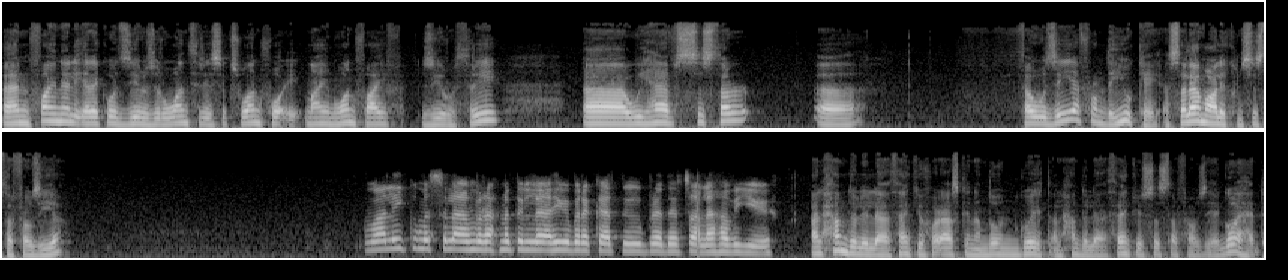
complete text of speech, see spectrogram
and finally area code 001 361 4891503. Uh, we have sister uh, Fawziya from the UK. Assalamu alaikum, sister Fawziya. Walaikum assalam wa rahmatullahi wa barakatuh, brother Salah. How are you? Alhamdulillah, thank you for asking. I'm doing great. Alhamdulillah. Thank you, Sister Fawziya. Go ahead.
